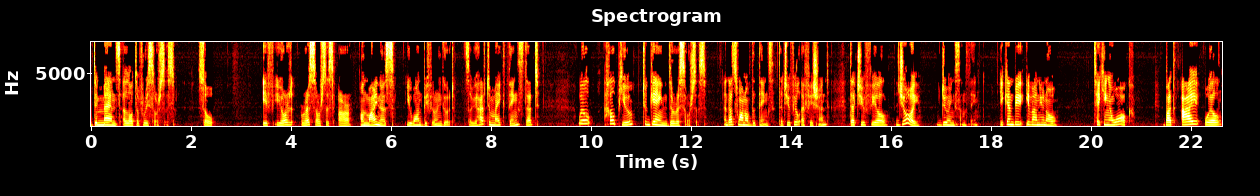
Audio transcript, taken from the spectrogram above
demands a lot of resources. So if your resources are on minus, you won't be feeling good. So you have to make things that will help you to gain the resources. And that's one of the things that you feel efficient, that you feel joy doing something. It can be even, you know, taking a walk. But I will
